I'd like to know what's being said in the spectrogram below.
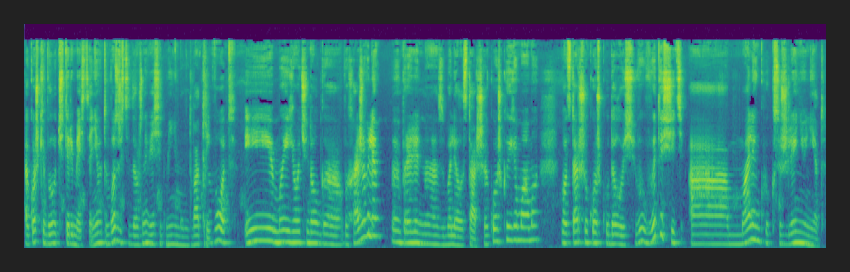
А кошке было 4 месяца. Они в этом возрасте должны весить минимум 2-3. Вот. И мы ее очень долго выхаживали параллельно у нас заболела старшая кошка, ее мама. Вот старшую кошку удалось вы вытащить, а маленькую, к сожалению, нет.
